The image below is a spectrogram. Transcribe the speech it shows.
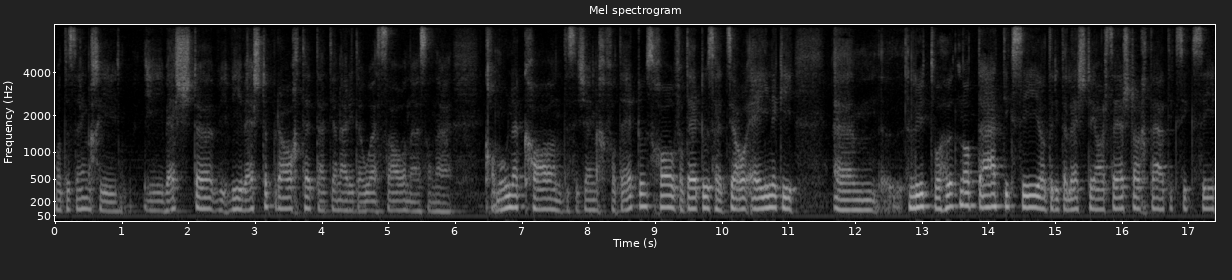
Der das eigentlich in, in Westen, wie, wie in Westen gebracht hat. Er hat ja in den USA eine, so eine Kommune gehabt und das ist eigentlich von dort aus gekommen. Von dort aus hat es ja auch einige ähm, Leute, die heute noch tätig sind oder in den letzten Jahren sehr stark tätig waren,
